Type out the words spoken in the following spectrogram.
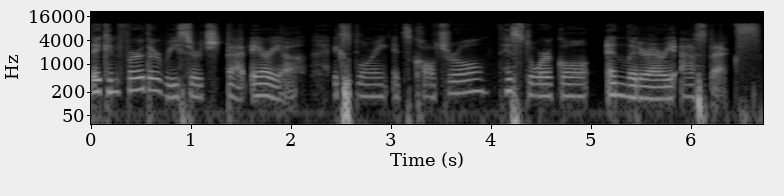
they can further research that area, exploring its cultural, historical, and literary aspects.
